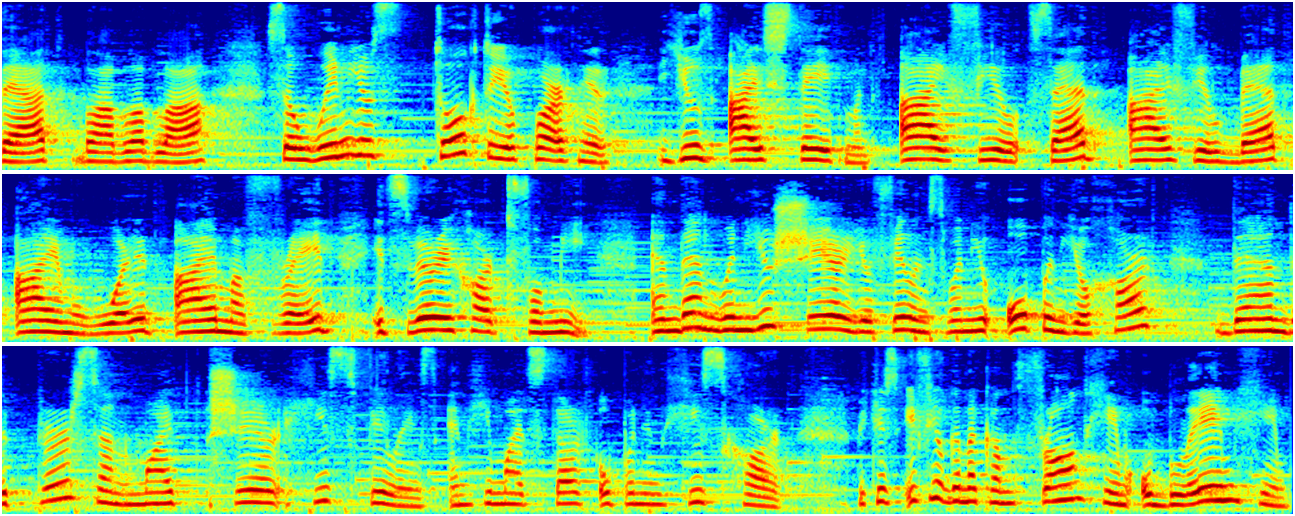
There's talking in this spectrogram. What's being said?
that, blah, blah, blah. So when you talk to your partner, use I statement. I feel sad, I feel bad, I am worried, I am afraid, it's very hard for me. And then when you share your feelings, when you open your heart, then the person might share his feelings and he might start opening his heart. Because if you're gonna confront him or blame him,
